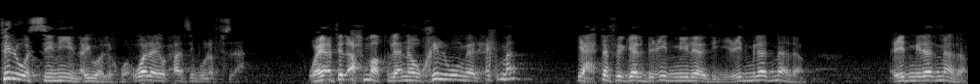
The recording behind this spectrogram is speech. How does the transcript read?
تلو السنين أيها الإخوة ولا يحاسب نفسه ويأتي الأحمق لأنه خلو من الحكمة يحتفل قال بعيد ميلاده عيد ميلاد ماذا؟ عيد ميلاد ماذا؟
